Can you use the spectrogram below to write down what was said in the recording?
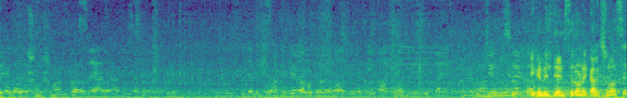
দেখেন সুন্দর সুন্দর। এখানে জেন্টসের অনেক কালেকশন আছে।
